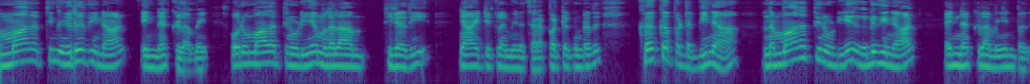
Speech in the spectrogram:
அம்மாதத்தின் இறுதி நாள் என்ன கிழமை? ஒரு மாதத்தினுடைய முதலாம் திகதி ஞாயிற்றுக்கிழமை என தரப்பட்டிருக்கின்றது. கேட்கப்பட்ட வினா அந்த மாதத்தினுடைய இறுதி நாள் என்ன கிழமை என்பது?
